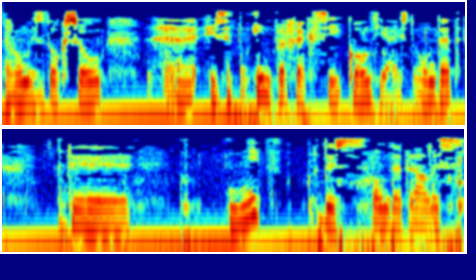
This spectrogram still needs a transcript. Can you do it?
Daarom is het ook zo, uh, is het imperfectie, komt juist omdat de, niet, dus omdat alles,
